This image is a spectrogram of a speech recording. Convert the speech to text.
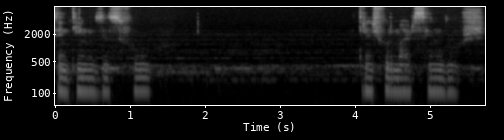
Sentimos esse fogo transformar-se em luz.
